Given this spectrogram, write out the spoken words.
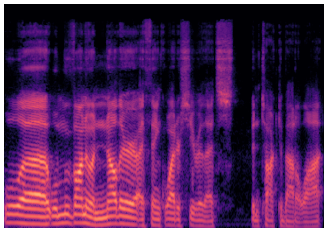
we'll uh, we'll move on to another I think wide receiver that's been talked about a lot.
